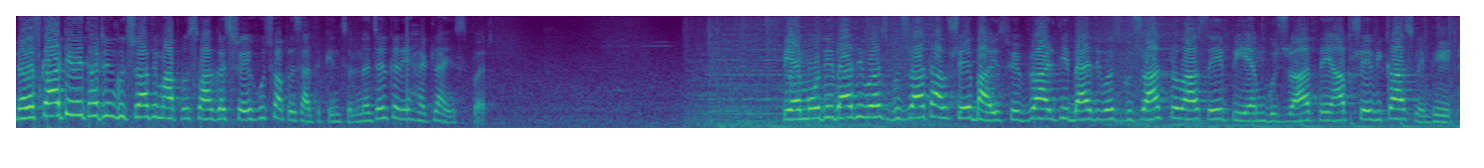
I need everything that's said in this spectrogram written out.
નમસ્કાર, ટીવી થર્ટીન ગુજરાતીમાં આપનું સ્વાગત છે. હું છું આપણી સાથે કિંચલ. નજર કરીએ હેડલાઇન્સ પર. પીએમ મોદી બે દિવસ ગુજરાત આવશે. બાવીસ ફેબ્રુઆરીથી બે દિવસ ગુજરાત પ્રવાસે. પીએમ ગુજરાતને આપશે વિકાસની ભેટ.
